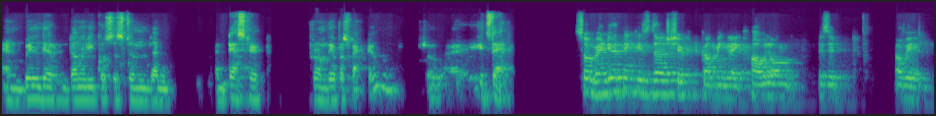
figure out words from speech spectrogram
and build their internal ecosystems and and test it from their perspective. So uh, it's there. So when do you think is the shift coming? Like how long is it away?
